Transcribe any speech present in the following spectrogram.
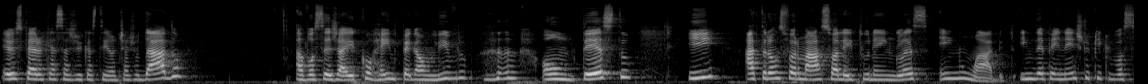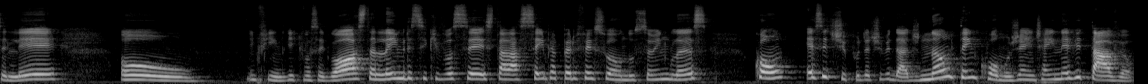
Eu espero que essas dicas tenham te ajudado a você já ir correndo pegar um livro ou um texto e a transformar a sua leitura em inglês em um hábito, independente do que, que você lê, ou enfim, do que, você gosta, lembre-se que você estará sempre aperfeiçoando o seu inglês com esse tipo de atividade. Não tem como, gente, é inevitável.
